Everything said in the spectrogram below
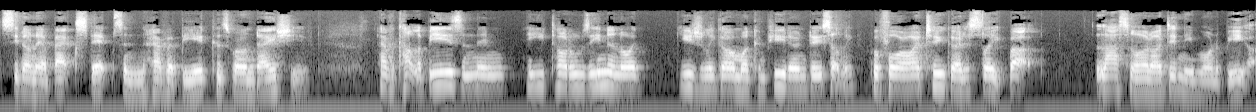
sit on our back steps and have a beer because we're on day shift. Have a couple of beers and then he toddles in and I usually go on my computer and do something before I too go to sleep. But last night I didn't even want a beer.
